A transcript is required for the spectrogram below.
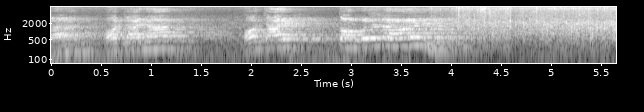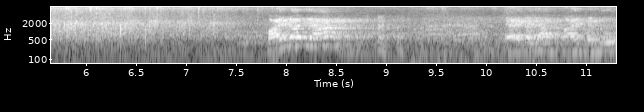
นะพอใจนะ พอใจตบมือหน่อยไปแล้วยัง แกก็อยากไปจะรู้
